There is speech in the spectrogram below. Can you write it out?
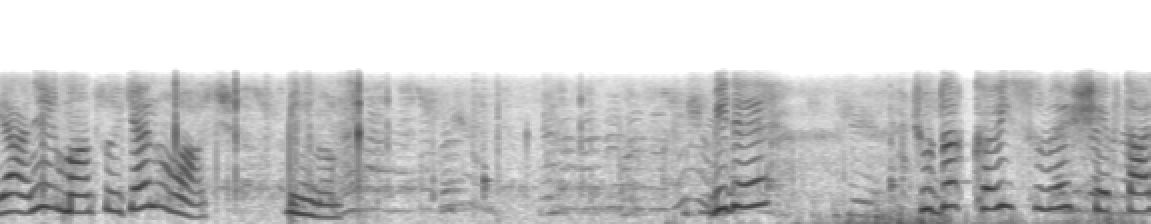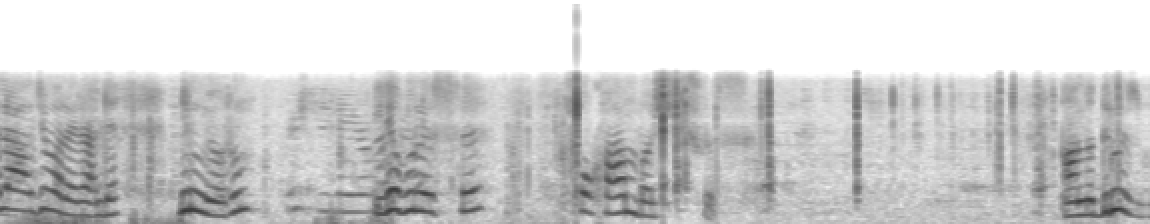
Yani mantıken o ağaç. Bilmiyorum. Bir de şurada kayısı ve şeftali ağacı var herhalde. Bilmiyorum. Bir de burası sokağın başı şurası. Anladınız mı?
